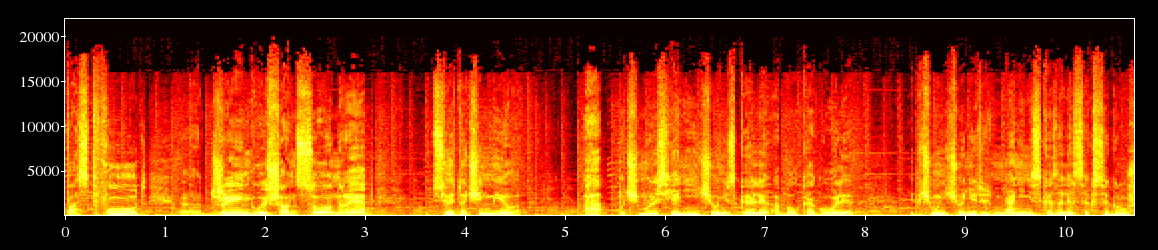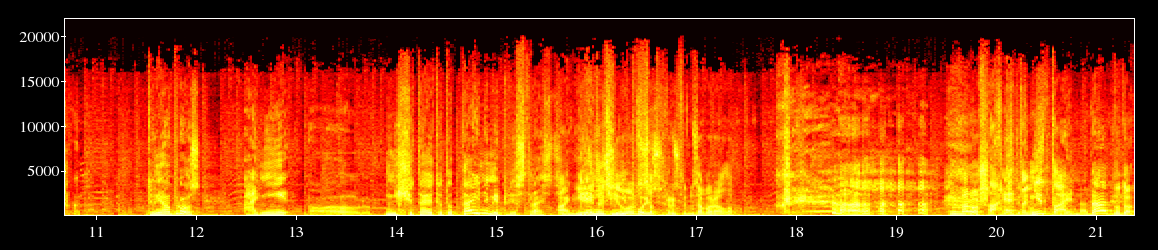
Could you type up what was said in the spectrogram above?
Фастфуд, э, джинглы, шансон, рэп. Все это очень мило. А почему россияне ничего не сказали об алкоголе? И почему ничего не, они не сказали о секс-игрушках? Вот у меня вопрос. Они э, не считают это тайными пристрастиями? Они Или они это этим не делают с пользуются? открытым забралом. Хороший А это не тайна, да? Ну да.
